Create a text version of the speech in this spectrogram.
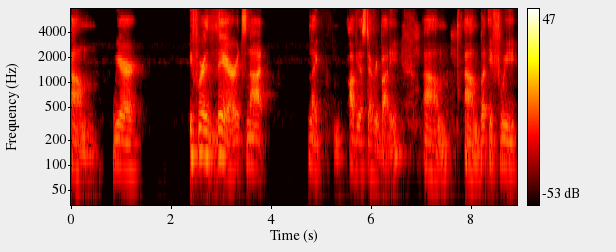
um, we are, if we're there, it's not like obvious to everybody. Um, um, but if we,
